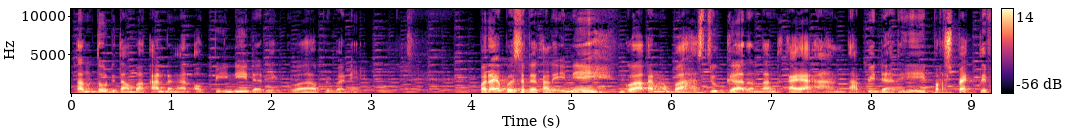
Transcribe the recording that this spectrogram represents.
Tentu ditambahkan dengan opini dari gua pribadi. Pada episode kali ini, gue akan ngebahas juga tentang kekayaan, tapi dari perspektif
